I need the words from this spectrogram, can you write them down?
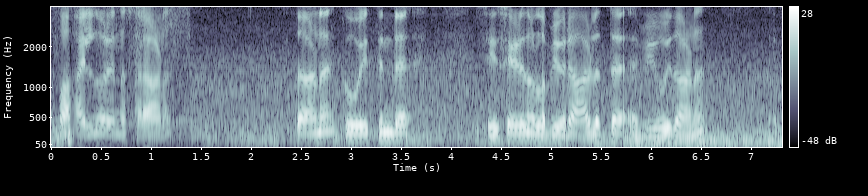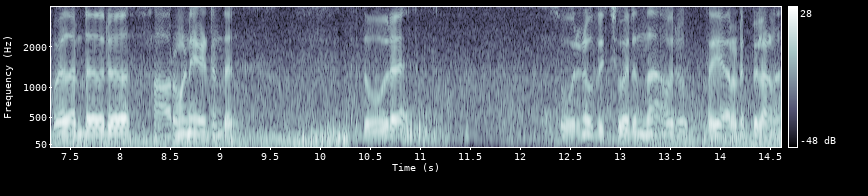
ഫഹായിൽ എന്ന് പറയുന്ന സ്ഥലമാണ്. ഇതാണ് കുവൈത്തിന്റെ സീ സൈഡിൽ നിന്നുള്ള വ്യൂ രാവിലത്തെ വ്യൂ ഇതാണ്. ഇപ്പോൾ ഏതാണ്ട് ഒരു ആറു മണി ആയിട്ടുണ്ട്. ദൂരെ സൂര്യൻ ഉദിച്ചു വരുന്ന ഒരു തയ്യാറെടുപ്പിലാണ്.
